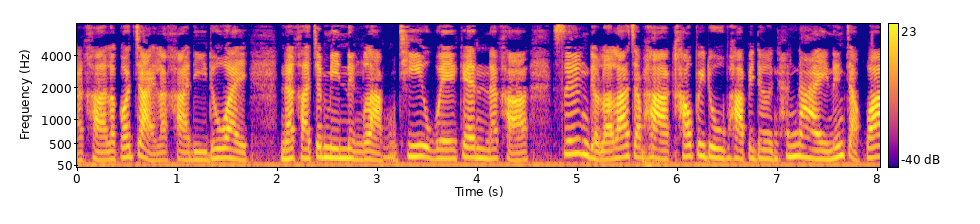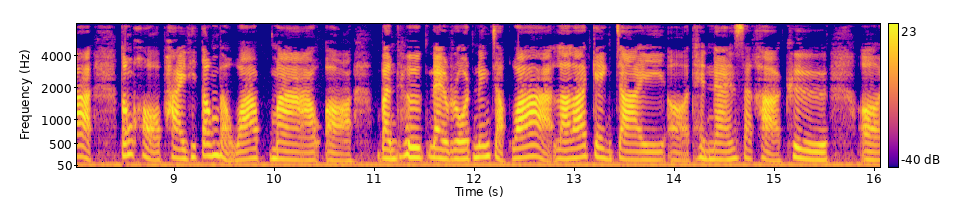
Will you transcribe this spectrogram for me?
นะคะ แล้วก็จ่ายราคาดีด้วยนะคะ จะมีหนึ่งหลังที่ vacant นะคะ ซึ่งเดี๋ยวลาล่าจะพาเข้าไปดูพาไปเดินข้างใน เนื่องจากว่าต้องขออภัยที่ต้องแบบว่ามาบันทึกในรถ เนื่องจากว่าลาล่าเกรงใจเอ่อ tenants อะค่ะ คือเอ่อ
